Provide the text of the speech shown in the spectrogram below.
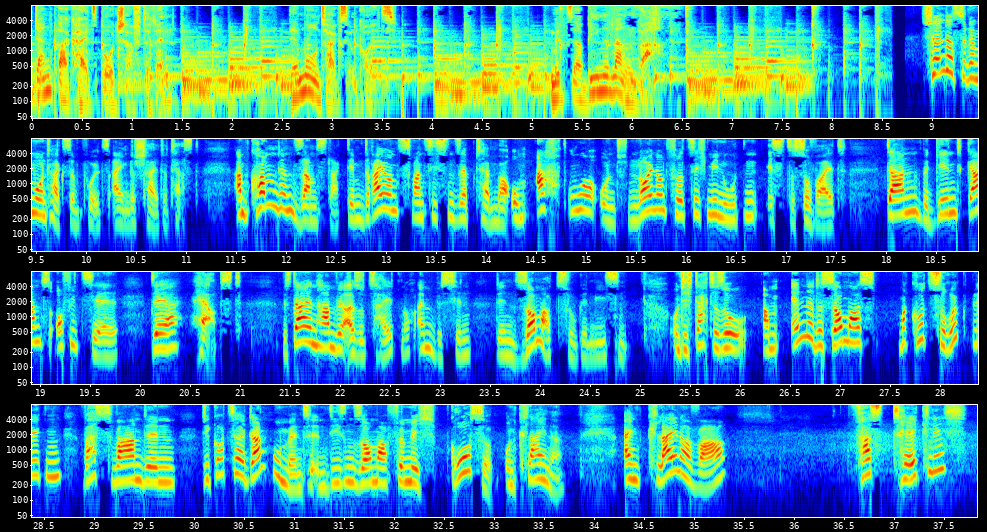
Die Dankbarkeitsbotschafterin. Der Montagsimpuls. Mit Sabine Langenbach. Schön, dass du den Montagsimpuls eingeschaltet hast. Am kommenden Samstag, dem 23. September um 8 Uhr und 49 Minuten ist es soweit. Dann beginnt ganz offiziell der Herbst. Bis dahin haben wir also Zeit, noch ein bisschen den Sommer zu genießen. Und ich dachte so, am Ende des Sommers mal kurz zurückblicken, was waren denn die Gott sei Dank Momente in diesem Sommer für mich, große und kleine. Ein kleiner war fast täglich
